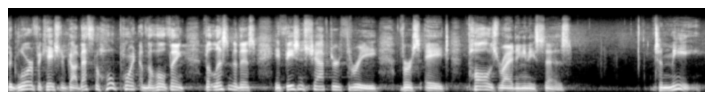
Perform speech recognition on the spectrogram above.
The glorification of God. That's the whole point of the whole thing. But listen to this Ephesians chapter 3, verse 8. Paul is writing, and he says, To me,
